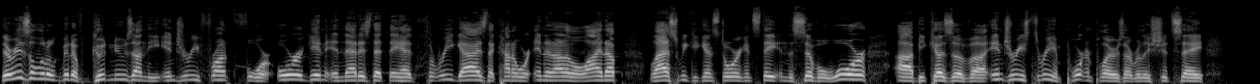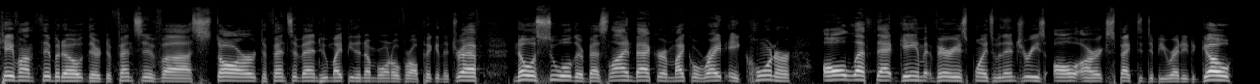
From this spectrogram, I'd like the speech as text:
There is a little bit of good news on the injury front for Oregon, and that is that they had three guys that kind of were in and out of the lineup last week against Oregon State in the Civil War uh, because of uh, injuries. Three important players, I really should say. Kayvon Thibodeaux, their defensive uh, star defensive end who might be the number one overall pick in the draft. Noah Sewell, their best linebacker, and Mykael Wright, a corner, all left that game at various points with injuries. All are expected to be ready to go.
